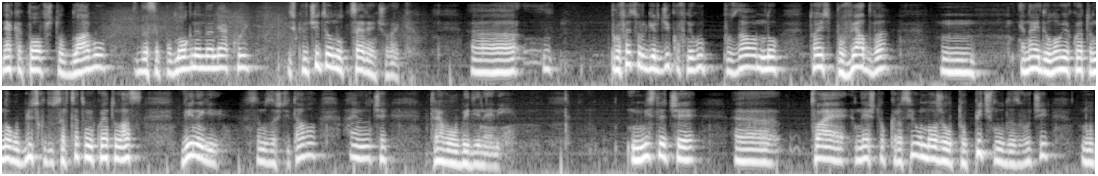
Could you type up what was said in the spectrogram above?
някакво общо благо, за да се помогне на някой. Изключително ценен човек. Професор Герджиков не го познавам, но той изповядва една идеология, която е много близка до сърцето ми, която аз винаги съм защитавал, а именно, че трябва обединение. Мисля, че е, това е нещо красиво, може утопично да звучи, но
